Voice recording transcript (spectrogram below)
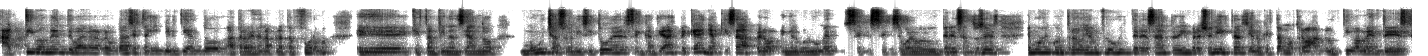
activamente, valga la redundancia, están invirtiendo a través de la plataforma, eh, que están financiando muchas solicitudes en cantidades pequeñas quizás, pero en el volumen se, se, se vuelve interesante. Entonces, hemos encontrado ya un flujo interesante de inversionistas y en lo que estamos trabajando activamente es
